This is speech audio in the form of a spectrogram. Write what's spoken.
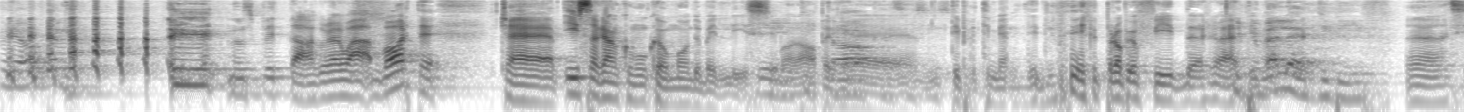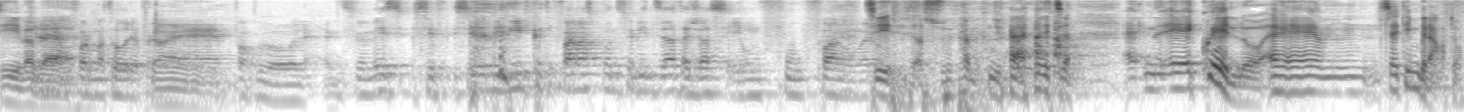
Ho fallito. uno spettacolo a volte Cioè, Instagram comunque è un mondo bellissimo, Sì, no? TikTok, Perché sì, sì, ti- ti- il proprio feed, cioè, Il più bello è Beef. eh, sì, Vabbè. È un formatore, però è proprio. Secondo me, se, se, Beef ti fa una sponsorizzata, già sei un fuffa. numero. Sì, sì, assolutamente. Cioè, cioè, è, è quello, è, sei timbrato.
